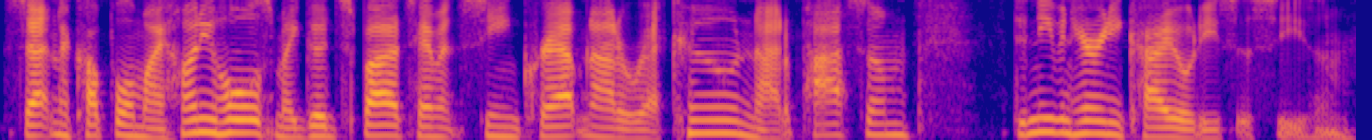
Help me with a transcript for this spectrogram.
Sat in a couple of my honey holes, my good spots. Haven't seen crap, not a raccoon, not a possum. Didn't even hear any coyotes this season.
